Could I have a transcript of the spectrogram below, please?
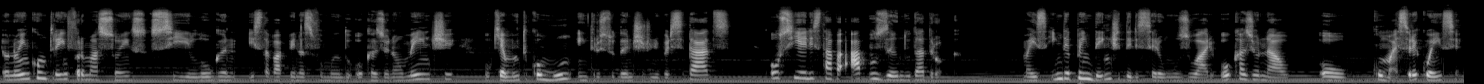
Eu não encontrei informações se Logan estava apenas fumando ocasionalmente, o que é muito comum entre estudantes de universidades, ou se ele estava abusando da droga. Mas, independente dele ser um usuário ocasional ou com mais frequência,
